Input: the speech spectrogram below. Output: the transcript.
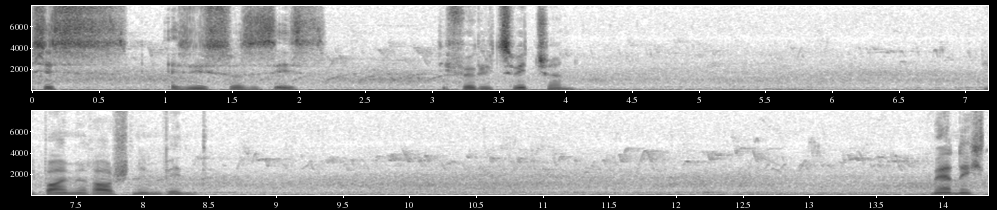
Es ist, es ist, was es ist. Die Vögel zwitschern. Die Bäume rauschen im Wind. Mehr nicht.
